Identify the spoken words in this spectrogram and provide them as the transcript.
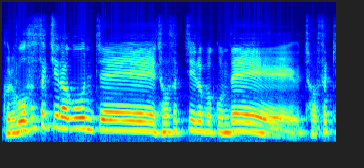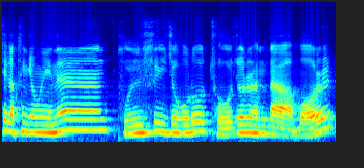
그리고 흑색지라고 이제 저색지를 볼 건데 저색해 같은 경우에는 불수의적으로 조절을 한다. 뭘?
